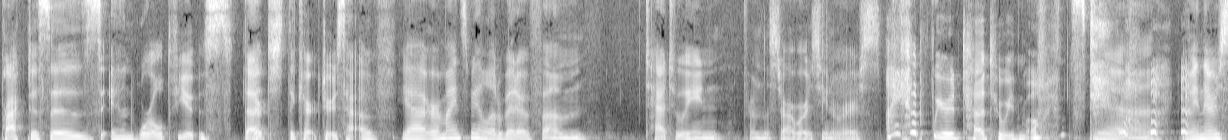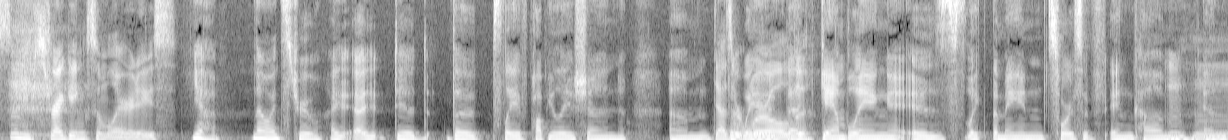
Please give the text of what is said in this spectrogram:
practices and worldviews that the characters have. Yeah, it reminds me a little bit of um, Tatooine from the Star Wars universe. I had weird Tatooine moments too. Yeah, I mean, there's some striking similarities. Yeah, no, it's true. I, I did the slave population, um, Desert world. that gambling is like the main source of income and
